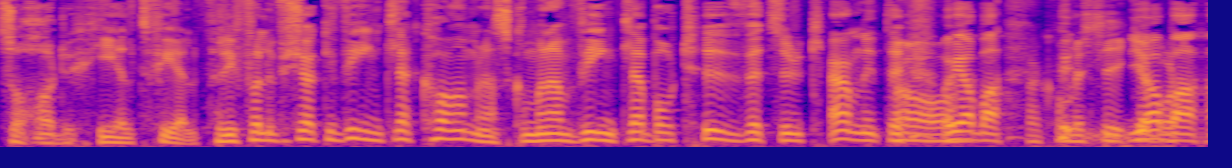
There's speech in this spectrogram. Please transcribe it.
så har du helt fel. För ifall du försöker vinkla kameran så kommer han vinkla bort huvudet så du kan inte. Ja, och jag bara, jag bara,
